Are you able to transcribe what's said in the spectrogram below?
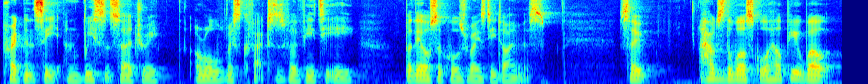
pregnancy, and recent surgery are all risk factors for VTE, but they also cause raised D dimers. So, how does the Wells score help you? Well,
